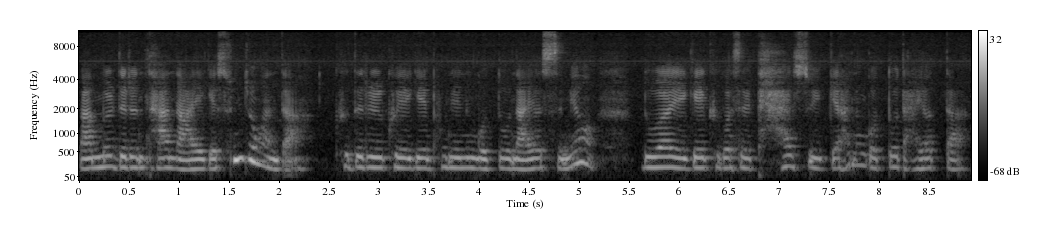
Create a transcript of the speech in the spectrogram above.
만물들은 다 나에게 순종한다. 그들을 그에게 보내는 것도 나였으며 노아에게 그것을 다 할 수 있게 하는 것도 나였다.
